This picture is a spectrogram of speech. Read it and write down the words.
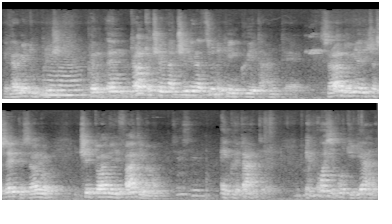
è veramente un principio. Tra l'altro c'è un'accelerazione che è inquietante. eh. Sarà il 2017, saranno 100 anni di Fatima, ma è inquietante, è quasi quotidiana,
